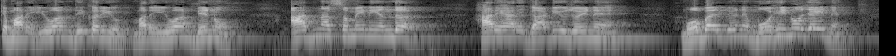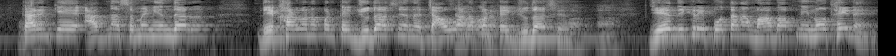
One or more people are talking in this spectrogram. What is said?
કે મારી યુવાન દીકરીઓ મારી યુવાન બહેનો આજના સમયની અંદર હારી હારી ગાડીઓ જોઈને મોબાઈલ જોઈને મોહી ન જાય ને કારણ કે આજના સમયની અંદર દેખાડવાના પણ કંઈક જુદા છે અને ચાવવાના પણ કંઈક જુદા છે. જે દીકરી પોતાના મા બાપની ન થઈ ને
